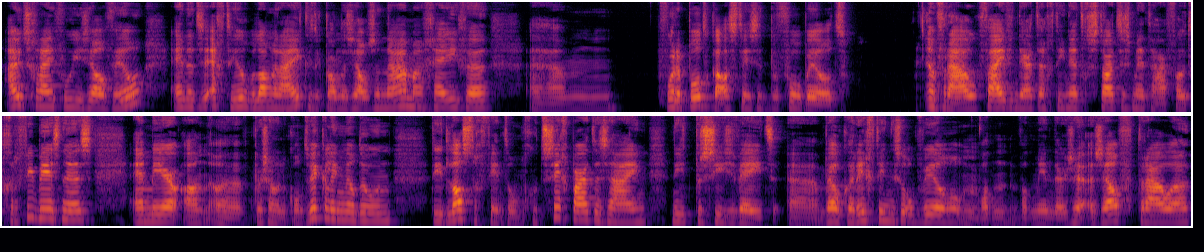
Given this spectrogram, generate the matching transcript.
uitschrijven hoe je zelf wil. En het is echt heel belangrijk. Ik kan er zelfs een naam aan geven. Um, voor de podcast is het bijvoorbeeld een vrouw, 35, die net gestart is met haar fotografiebusiness en meer aan uh, persoonlijke ontwikkeling wil doen. Die het lastig vindt om goed zichtbaar te zijn, niet precies weet uh, welke richting ze op wil, wat, wat minder zelfvertrouwen,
